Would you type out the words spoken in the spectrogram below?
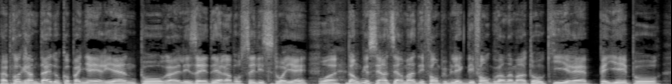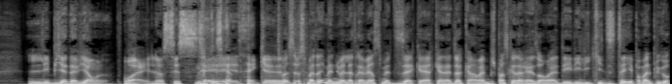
un programme d'aide aux compagnies aériennes pour euh, les aider à rembourser les citoyens. Ouais. Donc, c'est entièrement des fonds publics, des fonds gouvernementaux qui iraient payer pour les billets d'avion. là. Ouais, là, c'est certain que Tu vois, ce ce matin, Emmanuel Latraverse me disait qu'Air Canada, quand même, je pense qu'elle a raison, a des, des liquidités pas mal plus gros.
